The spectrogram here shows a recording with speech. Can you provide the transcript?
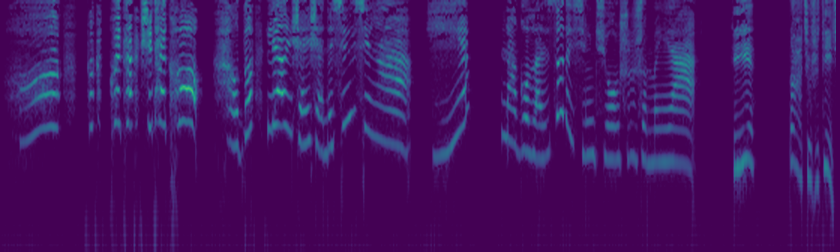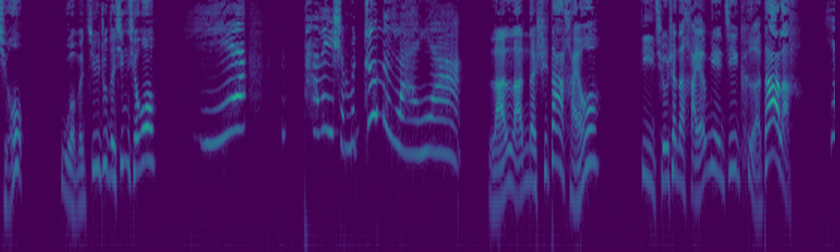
啊，快看，是太空，好多亮闪闪的星星啊！咦，那个蓝色的星球是什么呀？咦，那就是地球，我们居住的星球哦。咦，它为什么这么蓝呀？蓝蓝的是大海哦。地球上的海洋面积可大了呀！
